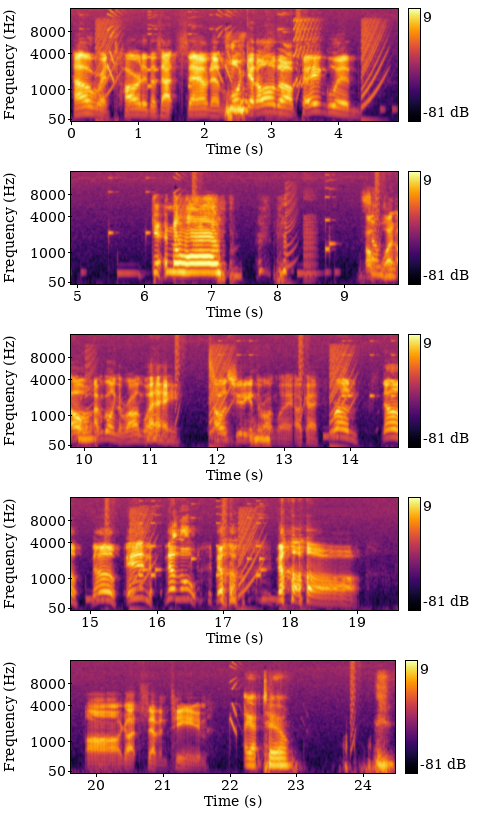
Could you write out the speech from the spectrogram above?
How retarded does that sound? And look at all the penguins! Get in the hole. Oh, Sounds what? like Oh. I'm going the wrong way. I was shooting it the wrong way. Okay. Run! No! No! In! No! No! No! Aw, I got 17. I got two.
